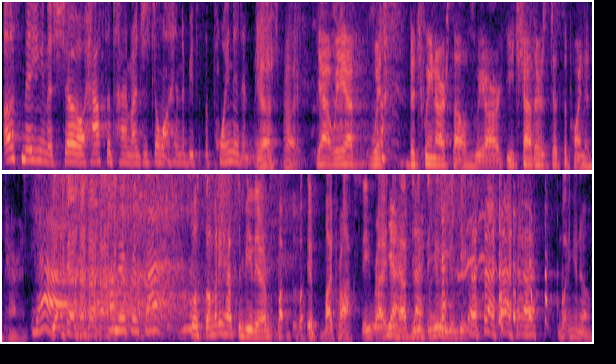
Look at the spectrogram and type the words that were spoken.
us making the show, half the time I just don't want him to be disappointed in me. yes, right. Yeah, we have with between ourselves, we are each other's disappointed parents. Yeah, hundred percent. Well, somebody has to be there by, by, by proxy, right? Yeah, They have to- exactly. you- you- you- well, you know.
